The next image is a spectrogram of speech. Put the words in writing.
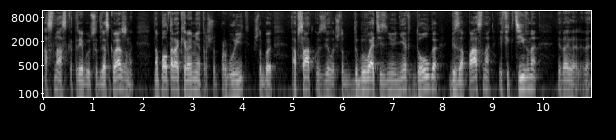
оснастка требуется для скважины на полтора километра, чтобы пробурить, чтобы обсадку сделать, чтобы добывать из нее нефть долго, безопасно, эффективно и так далее. Да?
